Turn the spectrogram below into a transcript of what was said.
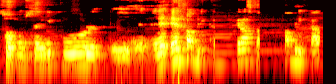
só consegue por. É, é fabricado. Engraçado, fabricado.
